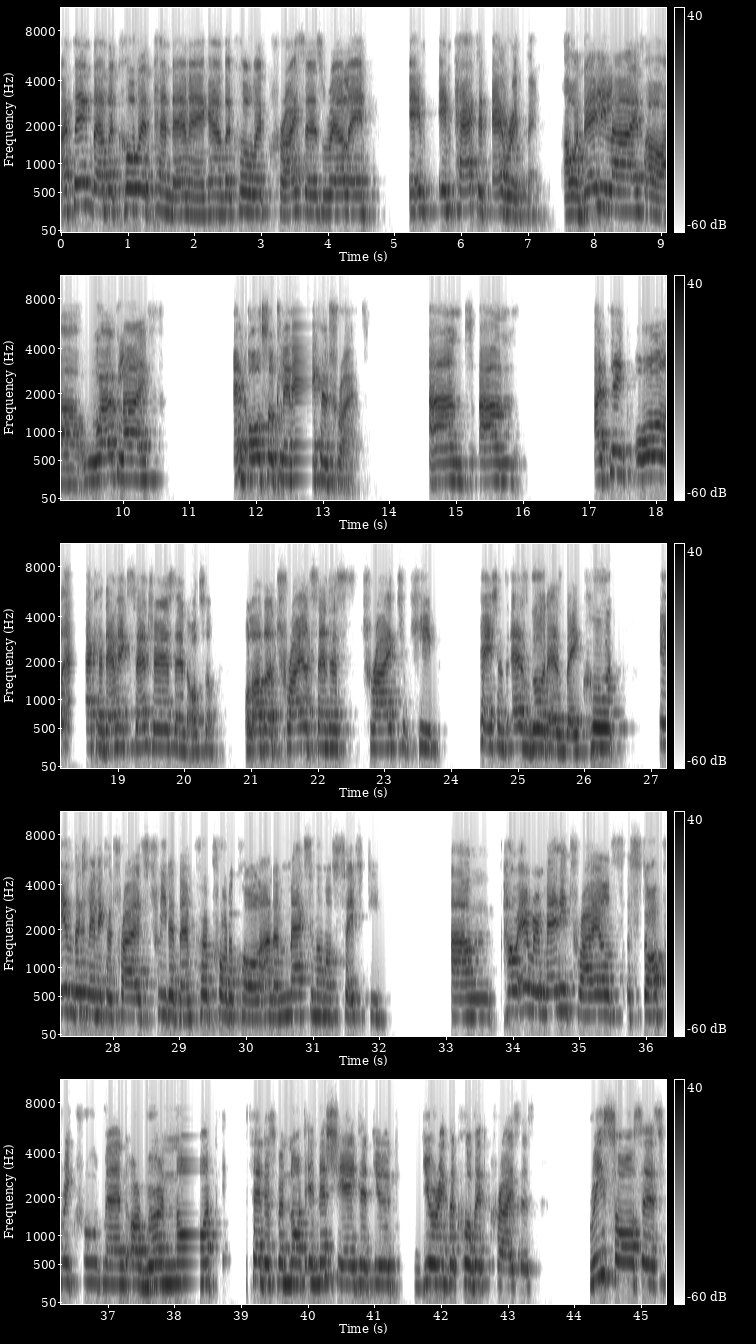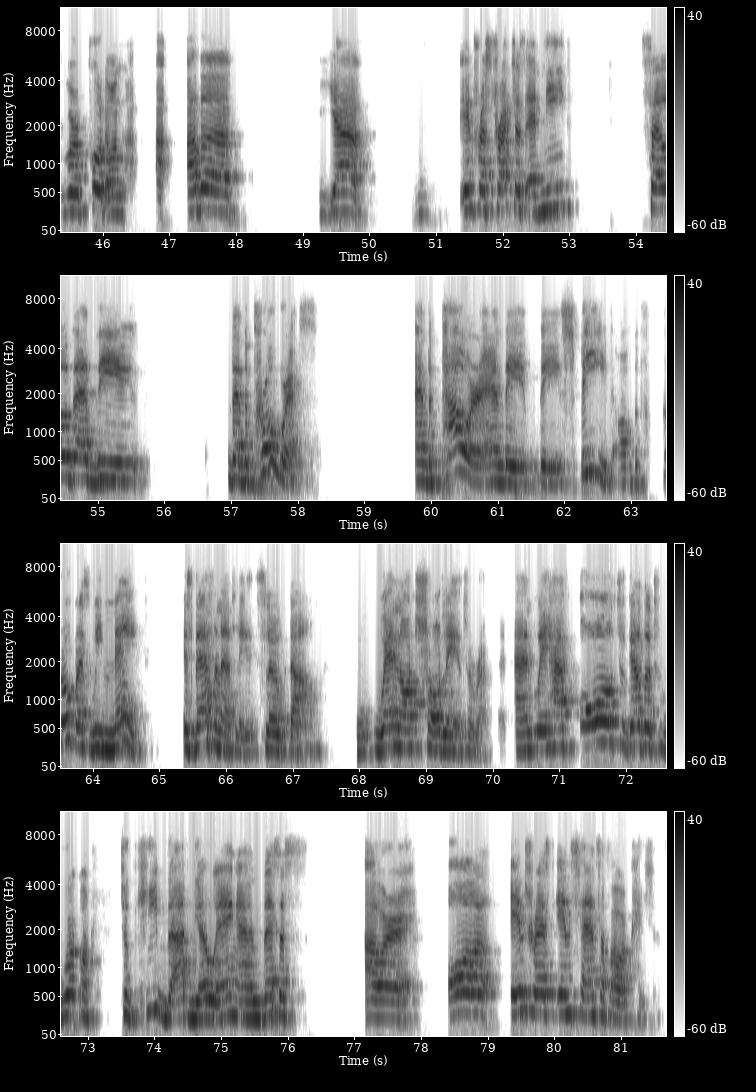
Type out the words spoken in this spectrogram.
I think that the COVID pandemic and the COVID crisis really impacted everything our daily life, our work life, and also clinical trials. And um, I think all academic centers and also all other trial centers tried to keep patients as good as they could in the clinical trials, treated them per protocol under maximum of safety. Um, however, many trials stopped recruitment or were not, centers were not initiated due, during the COVID crisis. Resources were put on uh, other, yeah, infrastructures at need so that the that the progress and the power and the the speed of the progress we made is definitely slowed down. When not shortly interrupted. And we have all together to work on to keep that going. And this is our all interest in sense of our patients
